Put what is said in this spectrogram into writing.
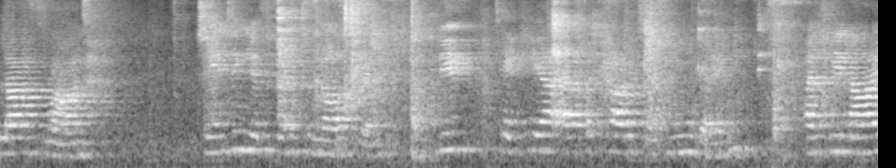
Last round. Changing your spring to no spring. Please take care as the carriage is moving and rely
